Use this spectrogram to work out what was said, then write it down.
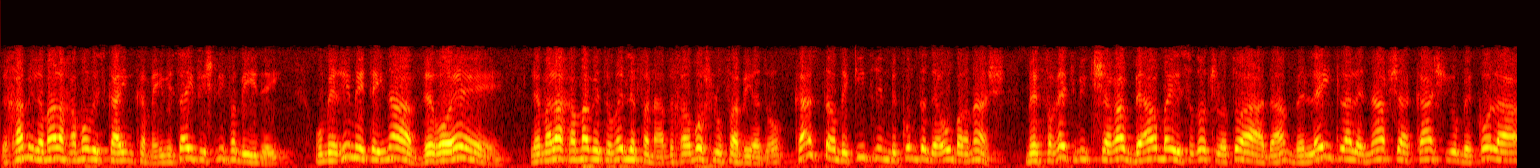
וחמי למעלה חמור וסקאים קמי, וסייף השליפה בידי, ומרים את עיניו ורואה למלאך המוות עומד לפניו, וחרבו שלופה בידו, קסטר בקיטרין בקומתא דאו ברנש, מפרק בקשריו בארבע יסודות של אותו האדם, ולית לה לנפשה קשיו בקולה,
